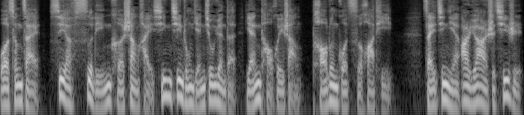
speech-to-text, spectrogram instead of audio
我曾在 CF 四零和上海新金融研究院的研讨会上讨论过此话题。在今年二月二十七日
